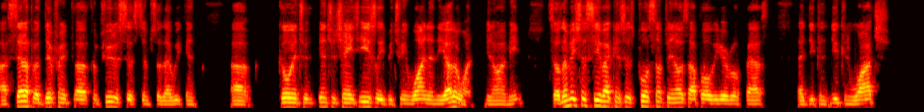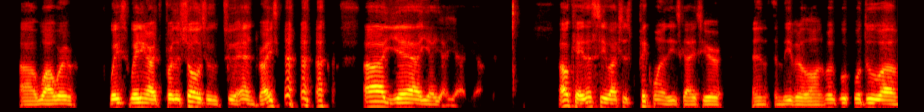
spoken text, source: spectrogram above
uh, set up a different uh, computer system so that we can uh, go into interchange easily between one and the other one. You know what I mean? So let me just see if I can just pull something else up over here real fast that you can you can watch uh, while we're wait, waiting our, for the show to to end. Right? Uh, yeah, yeah, yeah, yeah, yeah. Okay, let's see. Well, I just pick one of these guys here and, and leave it alone. We'll, we'll, we'll do, uh,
